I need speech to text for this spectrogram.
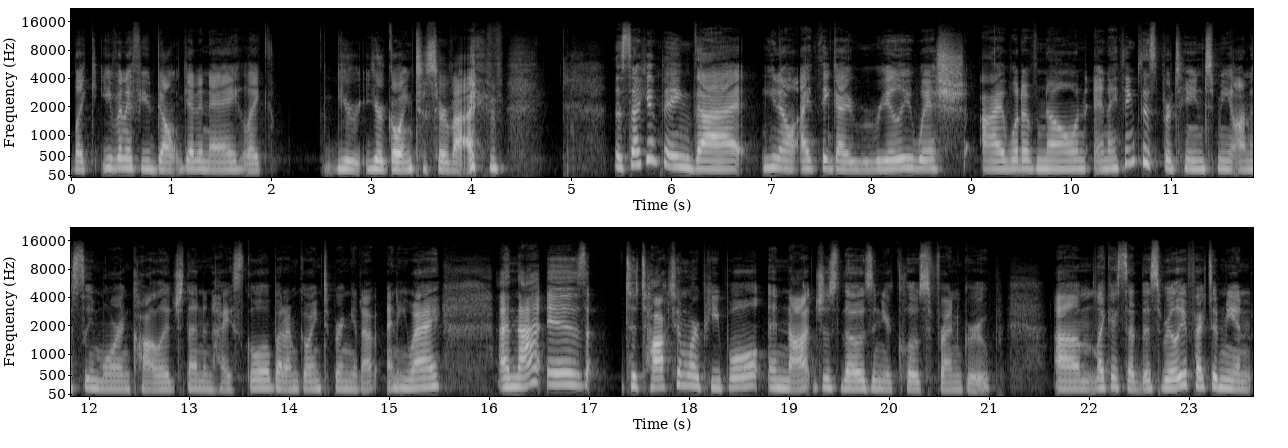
Like even if you don't get an a like you're you're going to survive. the second thing that, you know, I think I really wish I would have known and I think this pertained to me honestly more in college than in high school, but I'm going to bring it up anyway. And that is to talk to more people and not just those in your close friend group. Um, like I said, this really affected me in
